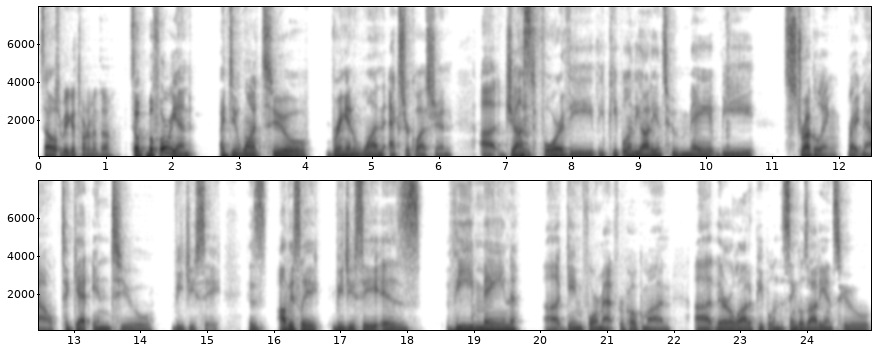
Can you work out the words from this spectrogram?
So should be a good tournament, though. So before we end, I do want to bring in one extra question, uh, just for the the people in the audience who may be struggling right now to get into VGC, because obviously VGC is the main uh, game format for Pokemon. Uh, there are a lot of people in the singles audience who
